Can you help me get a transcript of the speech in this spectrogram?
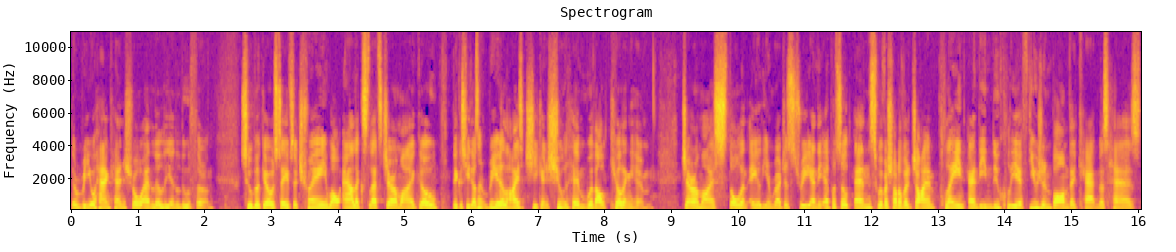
the real Hank Henshaw and Lillian Luthor. Supergirl saves the train while Alex lets Jeremiah go because she doesn't realize she can shoot him without killing him. Jeremiah stole an alien registry, and the episode ends with a shot of a giant plane and the nuclear fusion bomb that Cadmus has.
